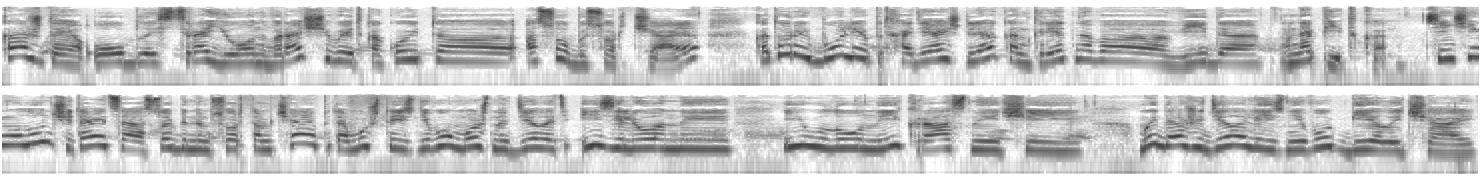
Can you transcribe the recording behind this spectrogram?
Каждая область, район выращивает какой-то особый сорт чая, который более подходящ для конкретного вида напитка. Тиньсинь-улун считается особенным сортом чая, потому что из него можно делать и зеленые, и улуны, и красные чаи. Мы даже делали из него белый чай.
